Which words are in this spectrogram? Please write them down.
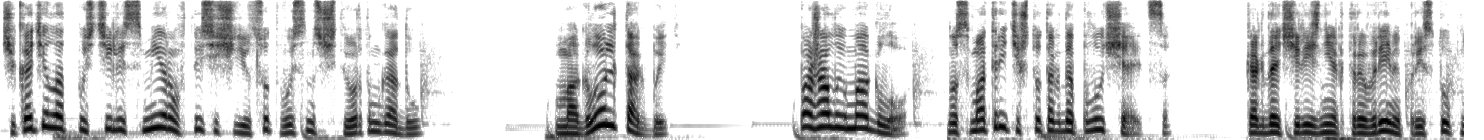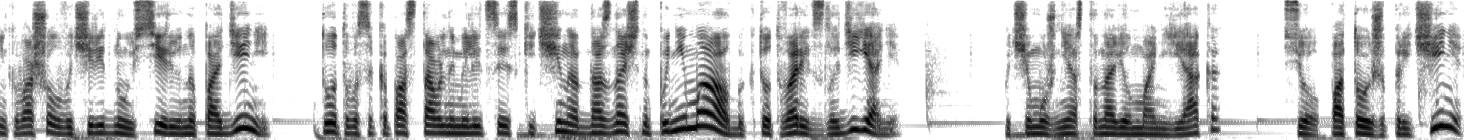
Чикатило отпустили с миром в 1984 году. Могло ли так быть? Пожалуй, могло. Но смотрите, что тогда получается. Когда через некоторое время преступник вошел в очередную серию нападений, тот высокопоставленный милицейский чин однозначно понимал бы, кто творит злодеяние. Почему же не остановил маньяка? Все по той же причине?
